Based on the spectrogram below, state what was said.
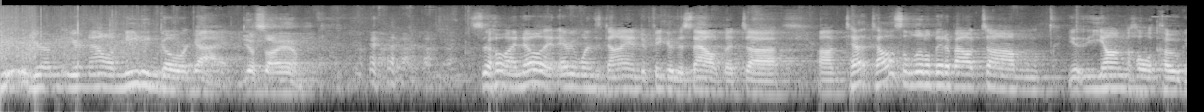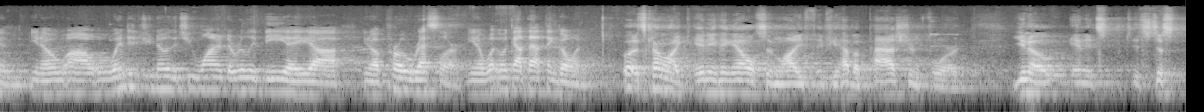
you you're, you're now a meeting goer guy yes i am so i know that everyone's dying to figure this out but uh, um, t- tell us a little bit about um, the young Hulk Hogan. You know, uh, when did you know that you wanted to really be a uh, you know a pro wrestler? You know, what, what got that thing going? Well, it's kind of like anything else in life. If you have a passion for it, you know, and it's it's just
